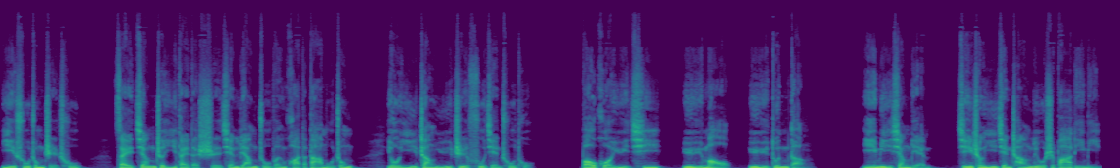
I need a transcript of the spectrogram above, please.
一书中指出，在江浙一带的史前良渚文化的大墓中，有仪仗玉制附件出土，包括玉漆、玉帽、玉墩等，以密相连，集成一件长六十八厘米、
